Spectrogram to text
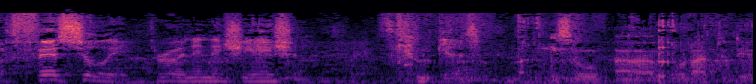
officially through an initiation. It's gonna get us. So, uh, what do I have to do?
